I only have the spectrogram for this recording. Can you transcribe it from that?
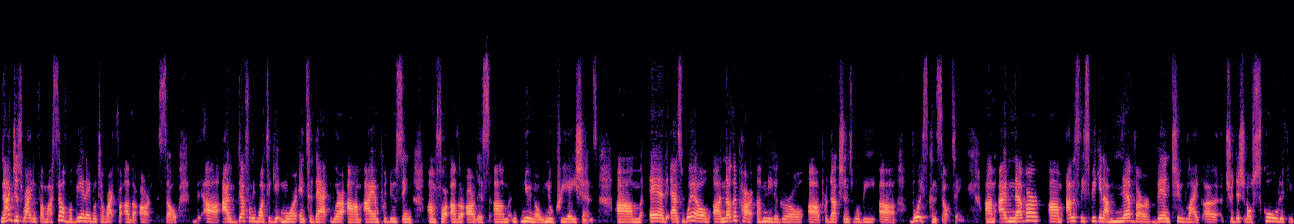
not just writing for myself, but being able to write for other artists. So uh, I definitely want to get more into that, where um, I am producing um, for other artists, um, you know, new creations. Um, and as well, another part of Nita Girl uh, Productions will be uh, voice consulting. Um, I've never um, honestly speaking i've never been to like a traditional school if you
